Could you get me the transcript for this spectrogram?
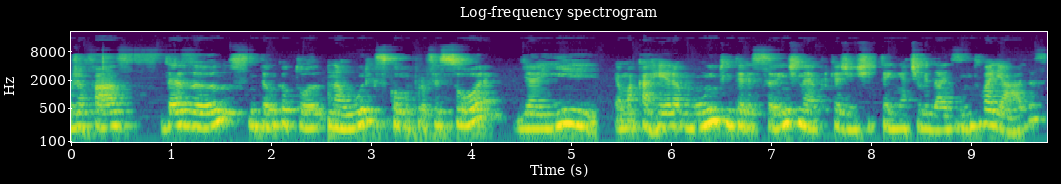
Já faz 10 anos, então, que eu tô na URGS como professora, e aí é uma carreira muito interessante, né? Porque a gente tem atividades muito variadas.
